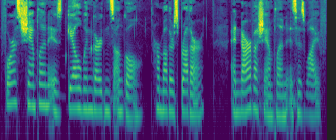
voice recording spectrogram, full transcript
Forrest Champlin is Gail Wingerden's uncle, her mother's brother, and Narva Champlin is his wife.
